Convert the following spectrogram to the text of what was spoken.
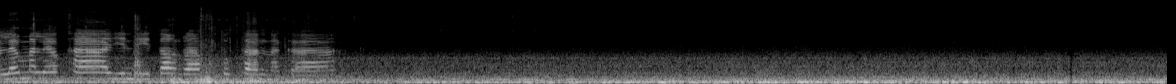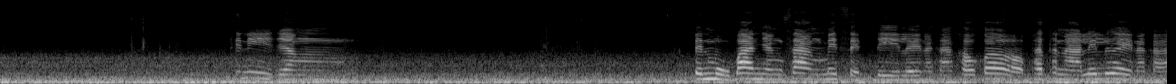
มา แล้วมาแล้วค่ะ ยินดีต้อนรับทุกท่านนะคะ ที่นี่ยัง เป็นหมู่บ้านยังสร้างไม่เสร็จดีเลยนะคะ เขาก็พัฒนาเรื่อยๆนะคะ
